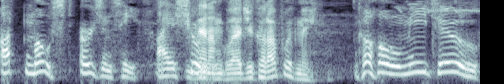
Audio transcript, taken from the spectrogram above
utmost urgency, I assure Then you. I'm glad you caught up with me. Oh, me too.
